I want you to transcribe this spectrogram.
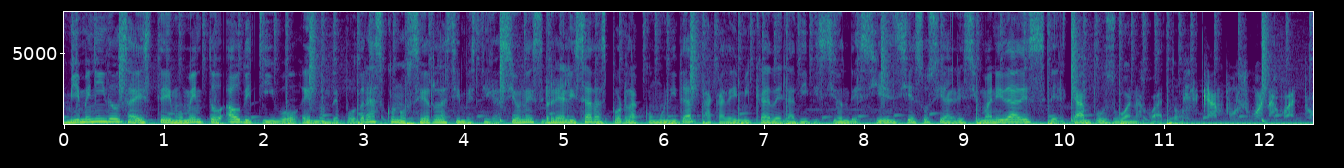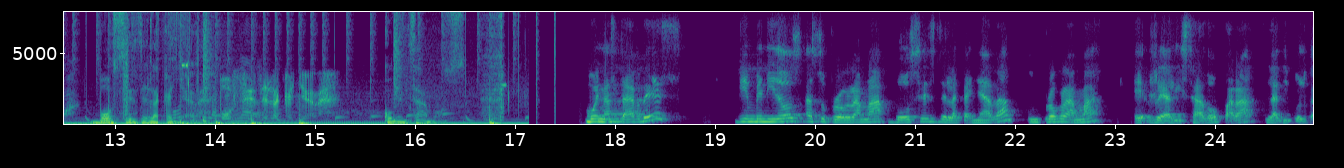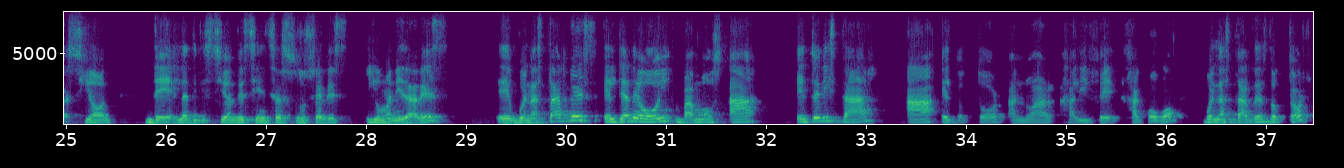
Bienvenidos a este momento auditivo en donde podrás conocer las investigaciones realizadas por la comunidad académica de la División de Ciencias Sociales y Humanidades del Campus Guanajuato. Campus Guanajuato. Voces de la Cañada. Voces de la Cañada. Comenzamos. Buenas tardes. Bienvenidos a su programa Voces de la Cañada, un programa eh, realizado para la divulgación de la División de Ciencias Sociales y Humanidades eh, buenas tardes. El día de hoy vamos a entrevistar a el doctor Anuar Jalife Jacobo. Buenas tardes, doctor.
